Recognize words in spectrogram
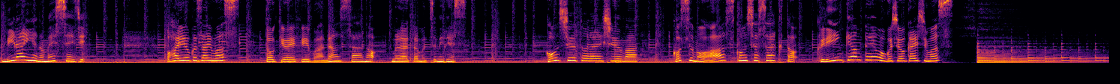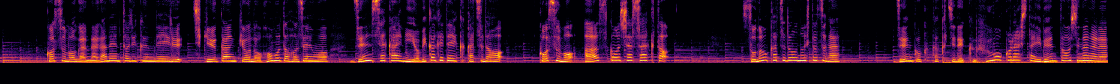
未来へのメッセージ。おはようございます。東京 FM アナウンサーの村田睦美です。今週と来週はコスモアースコンシャスアクトクリーンキャンペーンをご紹介します。コスモが長年取り組んでいる地球環境の保護と保全を全世界に呼びかけていく活動コスモアースコンシャスアクト。その活動の一つが全国各地で工夫を凝らしたイベントをしながら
